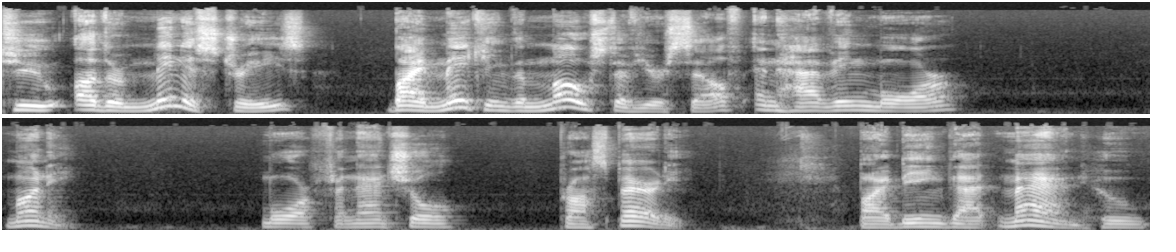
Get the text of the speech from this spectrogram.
to other ministries by making the most of yourself and having more money, more financial prosperity, by being that man who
